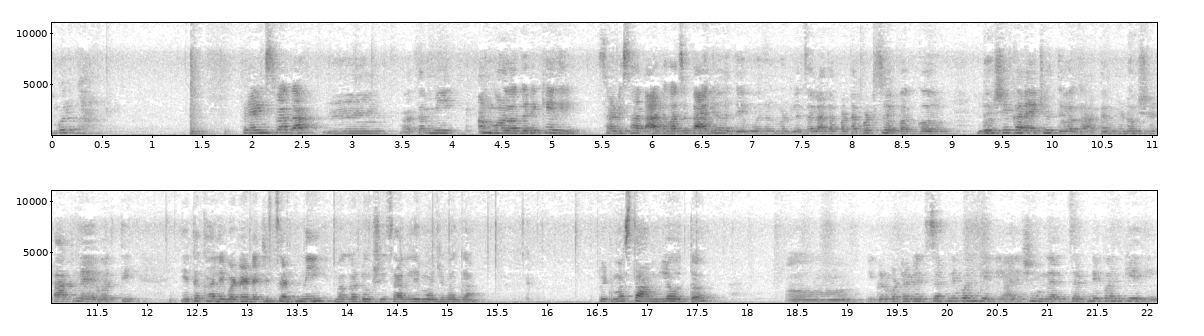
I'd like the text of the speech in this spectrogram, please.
बोलू का? फ्रेंड्स बघा. आता मी आंघोळ वगैरे केली. साडेसात आठ वाजत आले होते. म्हणून म्हटलं चला आता पटापट स्वयंपाक करू. डोसे करायचे होते बघा. आता मी डोसे टाकले वरती. इथं खाली बटाट्याची चटणी. बघा डोसे चालले माझे बघा. पीठ मस्त आंबलं होतं. इकडे बटाट्याची चटणी पण केली आणि शेंगदाची चटणी पण केली.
